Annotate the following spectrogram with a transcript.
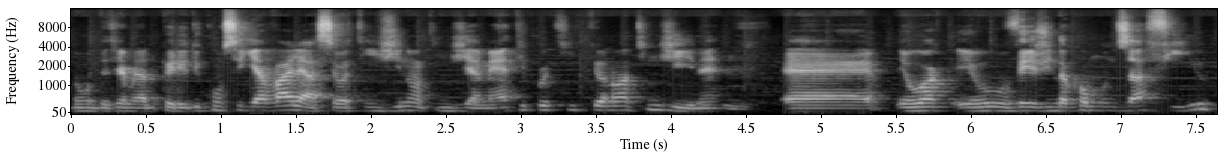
num determinado período e conseguir avaliar se eu atingi, não atingi a meta e por que, que eu não atingi, né? Uhum. É, eu, eu vejo ainda como um desafio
